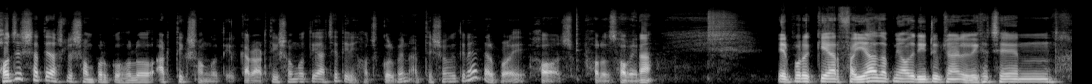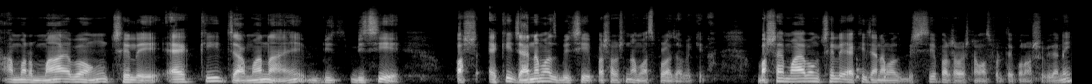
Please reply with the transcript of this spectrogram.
হজের সাথে আসলে সম্পর্ক হলো আর্থিক সঙ্গতির। কারও আর্থিক সঙ্গতি আছে, তিনি হজ করবেন, আর্থিক সঙ্গতি নেই তারপরে হজ ফরজ হবে না। এরপরে কে আর ফাইয়াজ, আপনি আমাদের ইউটিউব চ্যানেলে লিখেছেন আমার মা এবং ছেলে একই জামানায় বিছিয়ে পাশ, একই জায়নামাজ বিছিয়ে পাশাপাশি নামাজ পড়া যাবে কিনা? বাসায় মা এবং ছেলে একই জায়নামাজ বিছিয়ে পাশাপাশি নামাজ পড়তে কোনো অসুবিধা নেই।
